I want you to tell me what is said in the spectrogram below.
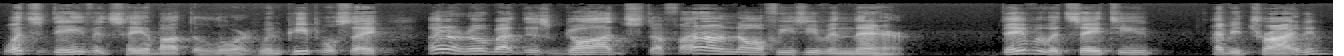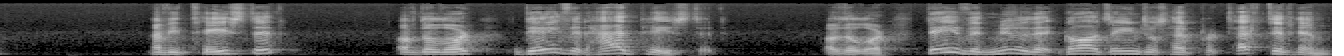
What's David say about the Lord? When people say, I don't know about this God stuff, I don't know if he's even there. David would say to you, Have you tried him? Have you tasted of the Lord? David had tasted of the Lord. David knew that God's angels had protected him.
